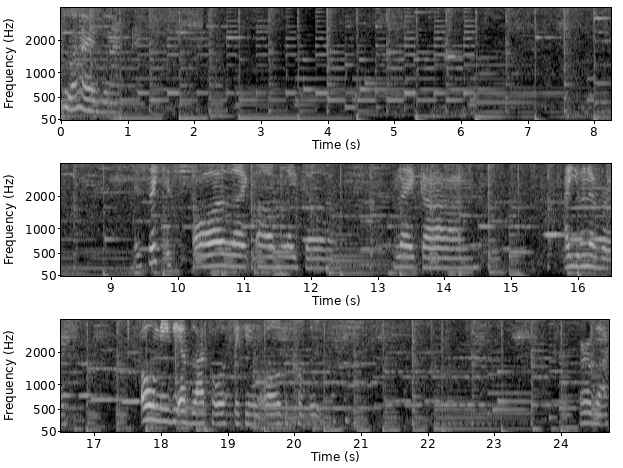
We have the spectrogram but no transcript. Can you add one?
Black. It's like it's all like um like a like um a universe. Oh, maybe a black hole sticking all the colors. or a black,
